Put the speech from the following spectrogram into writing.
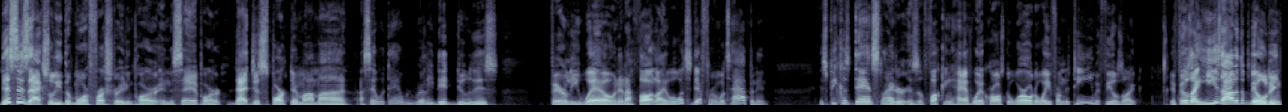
this is actually the more frustrating part and the sad part. That just sparked in my mind. I said, "Well, damn, we really did do this fairly well." And then I thought, like, "Well, what's different? What's happening?" It's because Dan Snyder is a fucking halfway across the world away from the team. It feels like. It feels like he's out of the building.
